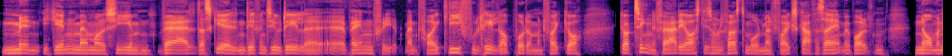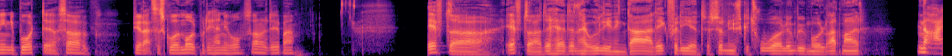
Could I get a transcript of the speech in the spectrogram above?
Men igen, man må jo sige, jamen, hvad er det, der sker i den defensive del af, af banen? Fordi man får ikke lige fuldt helt op på det, man får ikke gjort, gjort tingene færdige, også ligesom det første mål. Man får ikke skaffet sig af med bolden, når man egentlig burde det, og så bliver der altså scoret mål på det her niveau. Sådan er det bare efter, efter det her, den her udligning, der er det ikke fordi, at Sønderjyske truer Lyngby mål ret meget. Nej,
